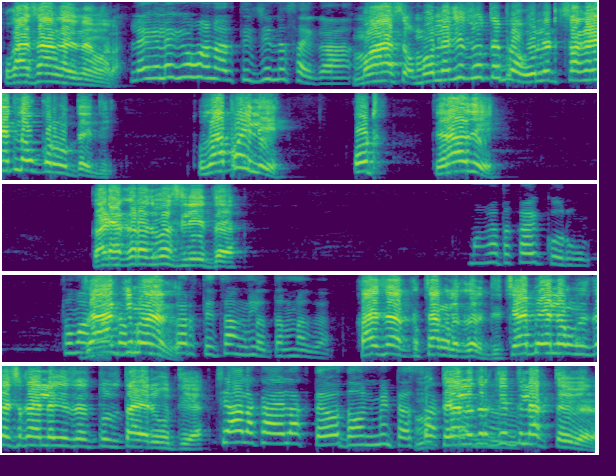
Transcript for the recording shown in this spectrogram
तू काय सांगायचं नाही मला. लगे लगे होणार ती जिनस आहे का? मग असं मग लगेच होतं पा उलट सगळ्यात लवकर होत ती. तू जा पहिले. उठ. ते राहू दे. गाड्या करत बसली इथं. मग आता काय करू? जा की तुम्हाला मग. करते चांगलं तर ना ग काय चा- चांगलं करते? चहा प्यायला मग कसं काय लगेच तुझी तयारी होती चहाला काय लागतंय हो? दोन मिनिटात मग त्याला तर किती लागतंय वेळ?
